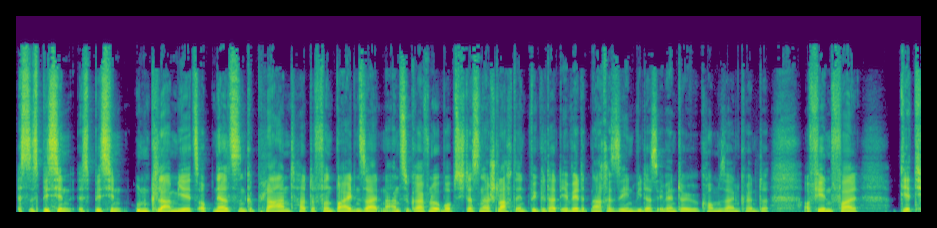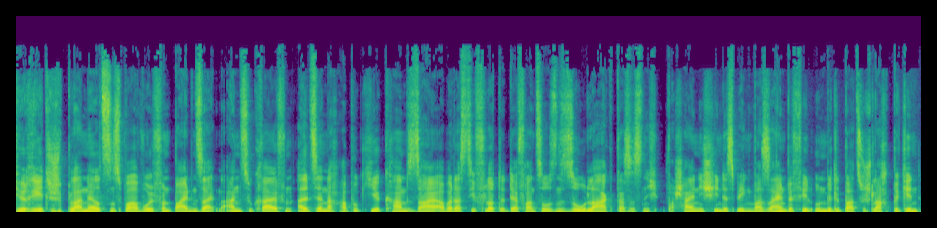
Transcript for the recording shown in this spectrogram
es ist ein bisschen, ist bisschen unklar mir jetzt, ob Nelson geplant hatte, von beiden Seiten anzugreifen oder ob sich das in der Schlacht entwickelt hat. Ihr werdet nachher sehen, wie das eventuell gekommen sein könnte. Auf jeden Fall, der theoretische Plan Nelsons war wohl von beiden Seiten anzugreifen. Als er nach Abukir kam, sah er aber, dass die Flotte der Franzosen so lag, dass es nicht wahrscheinlich schien. Deswegen war sein Befehl unmittelbar zu Schlachtbeginn.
